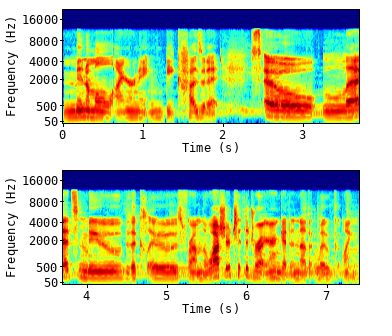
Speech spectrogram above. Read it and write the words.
minimal ironing because of it. So let's move the clothes from the washer to the dryer and get another load going.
